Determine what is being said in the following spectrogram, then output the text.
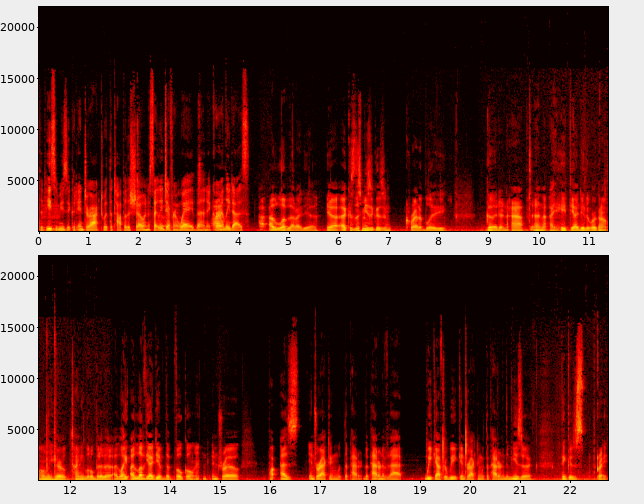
the piece of music could interact with the top of the show in a slightly different way than it currently does. I, I love that idea. Yeah, because this music is incredibly good and apt, and I hate the idea that we're going to only hear a tiny little bit of it. I like. I love the idea of the vocal in- intro as interacting with the pattern. The pattern of that week after week, interacting with the pattern of the music, I think is great.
